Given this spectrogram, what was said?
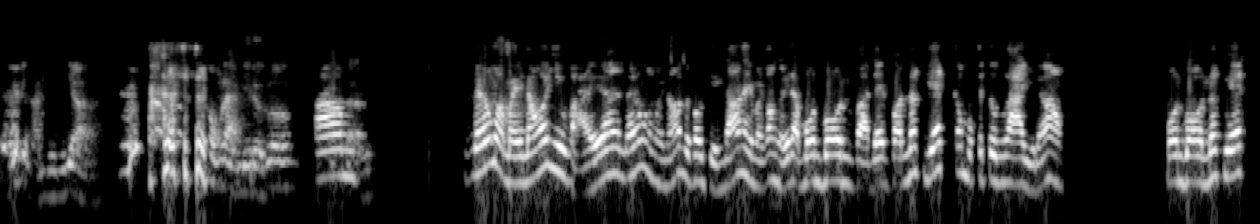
biết làm gì giờ. Không làm gì được luôn. Um, nếu mà mày nói như vậy á nếu mà mày nói về câu chuyện đó thì mày có nghĩ là Bon Bon và Denver Nuggets có một cái tương lai gì đó không? Bon Bon Nuggets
